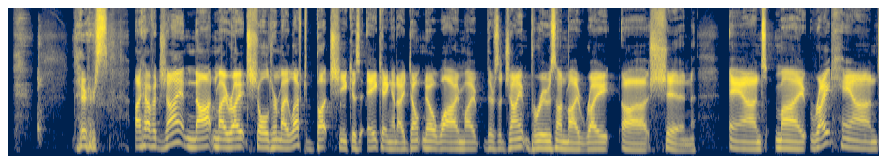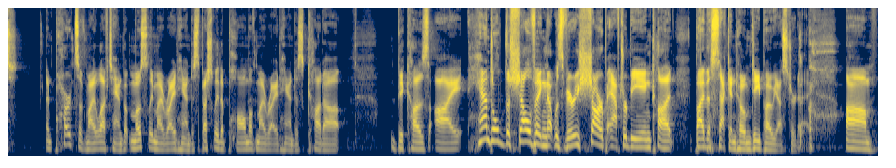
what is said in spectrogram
there's, I have a giant knot in my right shoulder. My left butt cheek is aching, and I don't know why. My there's a giant bruise on my right uh, shin, and my right hand and parts of my left hand, but mostly my right hand, especially the palm of my right hand, is cut up because I handled the shelving that was very sharp after being cut by the second Home Depot yesterday. Um,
